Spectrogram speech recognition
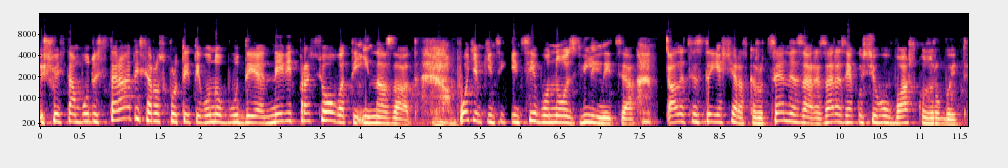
Щось там будуть старатися розкрутити, воно буде не відпрацьовувати і назад. Потім в кінці кінців воно звільниться. Але це я ще раз кажу, це не зараз. Зараз якось його важко зробити.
